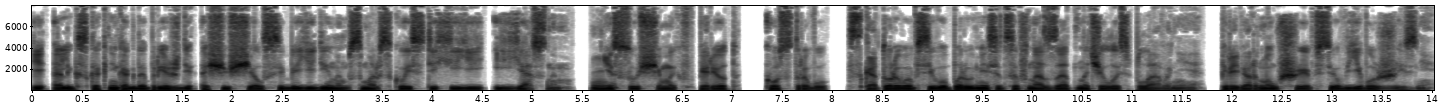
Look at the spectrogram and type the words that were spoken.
и Алекс как никогда прежде ощущал себя единым с морской стихией и ясным, несущим их вперед к острову, с которого всего пару месяцев назад началось плавание, перевернувшее все в его жизни.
